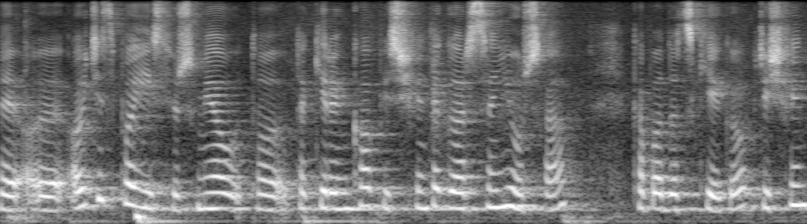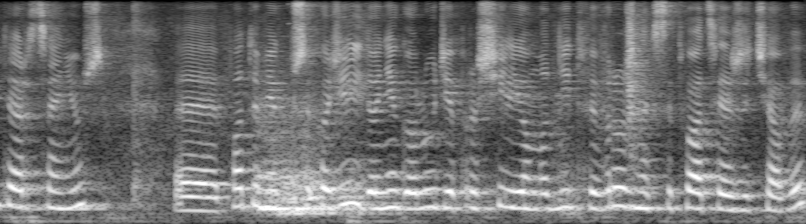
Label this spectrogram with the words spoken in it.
E, e, ojciec Poisjusz miał to taki rękopis świętego Arseniusza Kapadockiego, gdzie święty Arseniusz e, po tym, jak przychodzili do niego ludzie, prosili o modlitwy w różnych sytuacjach życiowych,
